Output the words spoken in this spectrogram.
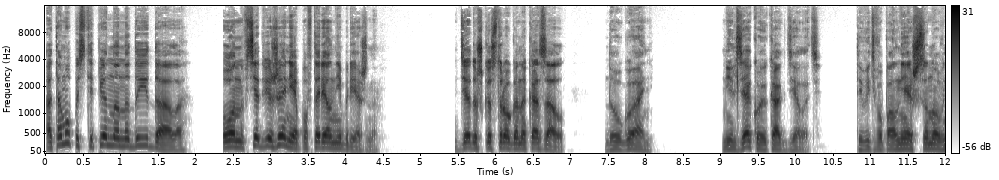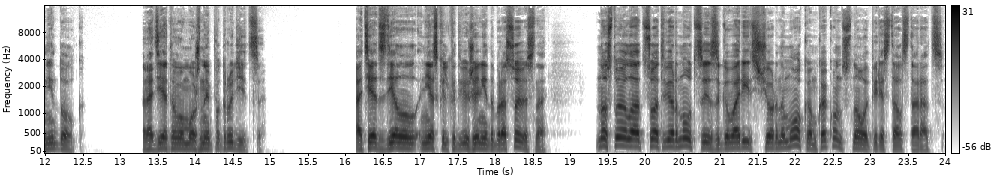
а тому постепенно надоедало. Он все движения повторял небрежно. Дедушка строго наказал. «Даугуань, нельзя кое-как делать. Ты ведь выполняешь сыновний долг. Ради этого можно и потрудиться». Отец сделал несколько движений добросовестно, но стоило отцу отвернуться и заговорить с черным оком, как он снова перестал стараться.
